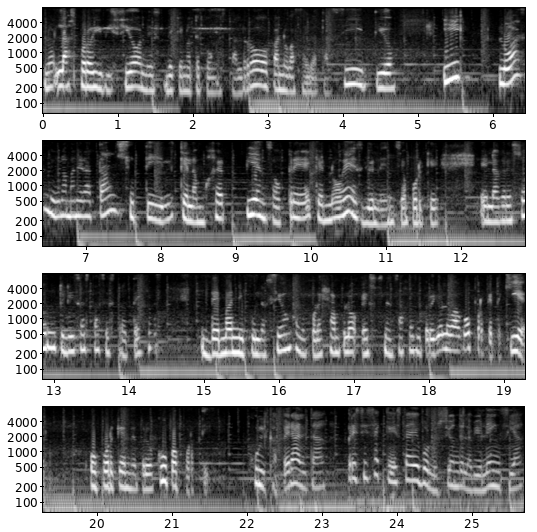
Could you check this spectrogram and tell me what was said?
¿no? las prohibiciones de que no te pongas tal ropa, no vas a ir a tal sitio. Y lo hacen de una manera tan sutil que la mujer piensa o cree que no es violencia porque el agresor utiliza estas estrategias de manipulación como por ejemplo esos mensajes de pero yo lo hago porque te quiero o porque me preocupo por ti. Julka Peralta precisa que esta evolución de la violencia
